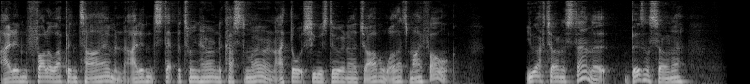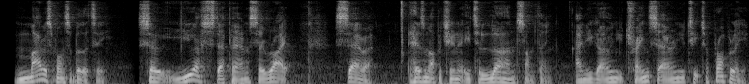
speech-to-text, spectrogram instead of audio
I didn't follow up in time and I didn't step between her and the customer and I thought she was doing her job and well that's my fault. You have to understand that business owner, my responsibility. So you have to step in and say, right, Sarah, here's an opportunity to learn something. And you go and you train Sarah and you teach her properly.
